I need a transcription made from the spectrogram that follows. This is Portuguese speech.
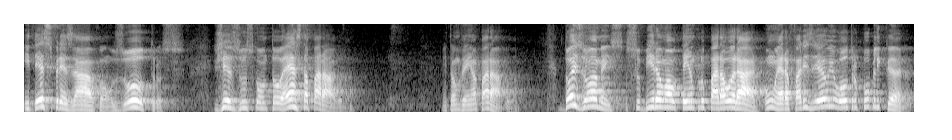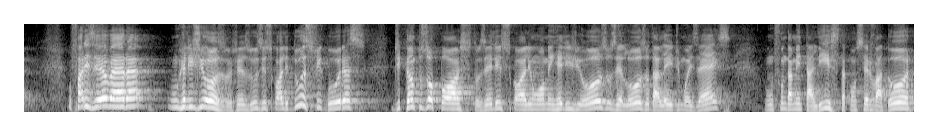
e desprezavam os outros, Jesus contou esta parábola. Então vem a parábola. Dois homens subiram ao templo para orar. Um era fariseu e o outro publicano. O fariseu era um religioso. Jesus escolhe duas figuras de campos opostos. Ele escolhe um homem religioso, zeloso da lei de Moisés, um fundamentalista, conservador,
